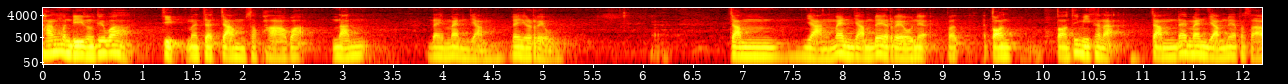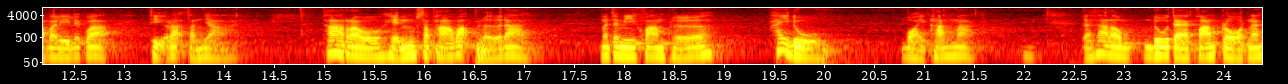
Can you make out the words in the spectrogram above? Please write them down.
ครั้งมันดีตรงที่ว่า จิตมันจะจำสภาวะนั้นได้แม่นยำได้เร็วจำอย่างแม่นยำได้เร็วเนี่ยตอนตอนที่มีขณะ จำได้แม่นยำเนี่ยภาษาบาลีเรียกว่าทิระสัญญา ถ้าเราเห็นสภาวะเผลอได้ มันจะมีความเผลอให้ดูบ่อยครั้งมาก แต่ถ้าเราดูแต่ความโกรธนะ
